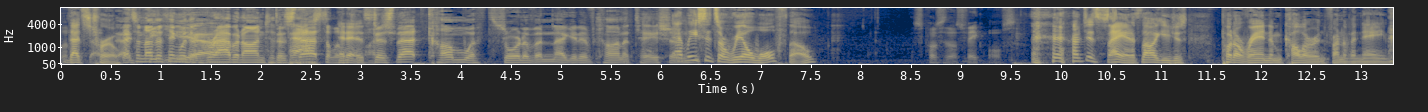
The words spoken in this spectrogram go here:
That's true. That's another thi- thing where yeah. they're grabbing on to the past that- a little It much. Does that come with sort of a negative connotation? At least it's a real wolf, though. As opposed to those fake wolves. I'm just saying, it's not like you just put a random color in front of a name.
